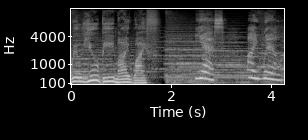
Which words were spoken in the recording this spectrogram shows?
Will you be my wife? Yes, I will.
